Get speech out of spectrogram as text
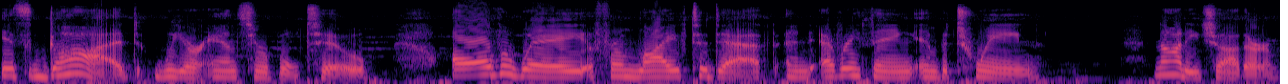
It's God we are answerable to, all the way from life to death and everything in between, not each other.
